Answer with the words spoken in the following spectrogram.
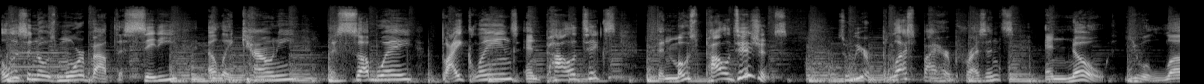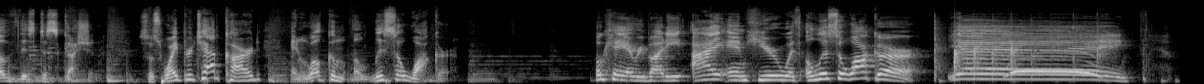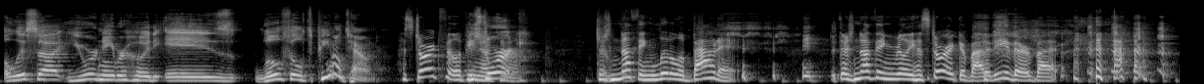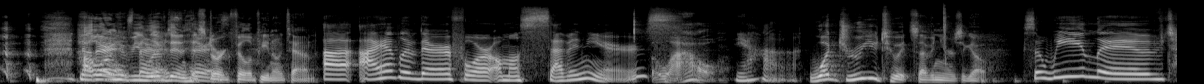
Alyssa knows more about the city, LA County, the subway, bike lanes, and politics than most politicians. So we are blessed by her presence and know you will love this discussion. So swipe your tap card and welcome Alyssa Walker. Okay, everybody, I am here with Alyssa Walker. Yay! Alyssa, your neighborhood is Little Filipino Town. Historic Filipino Historic. town. There's nothing little about it. There's nothing really historic about it either, but How long is, have you lived is, in historic is. Filipino town? uh, I have lived there for almost seven years. Oh, wow. Yeah. What drew you to it seven years ago? So we lived,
